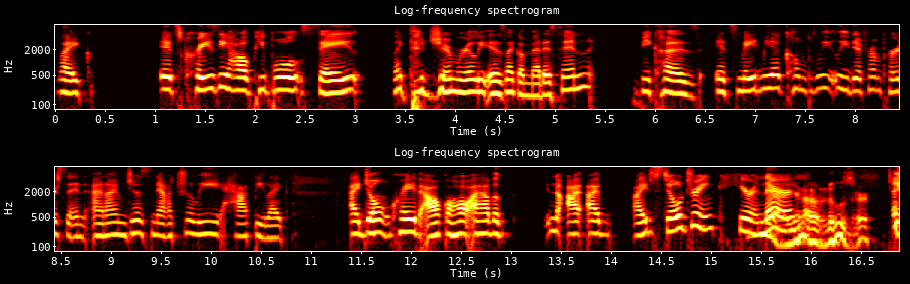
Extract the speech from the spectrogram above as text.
like it's crazy how people say like the gym really is like a medicine because it's made me a completely different person and I'm just naturally happy. Like I don't crave alcohol. I have a no, I, I I still drink here and Yeah, there. you're not a loser. i'm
